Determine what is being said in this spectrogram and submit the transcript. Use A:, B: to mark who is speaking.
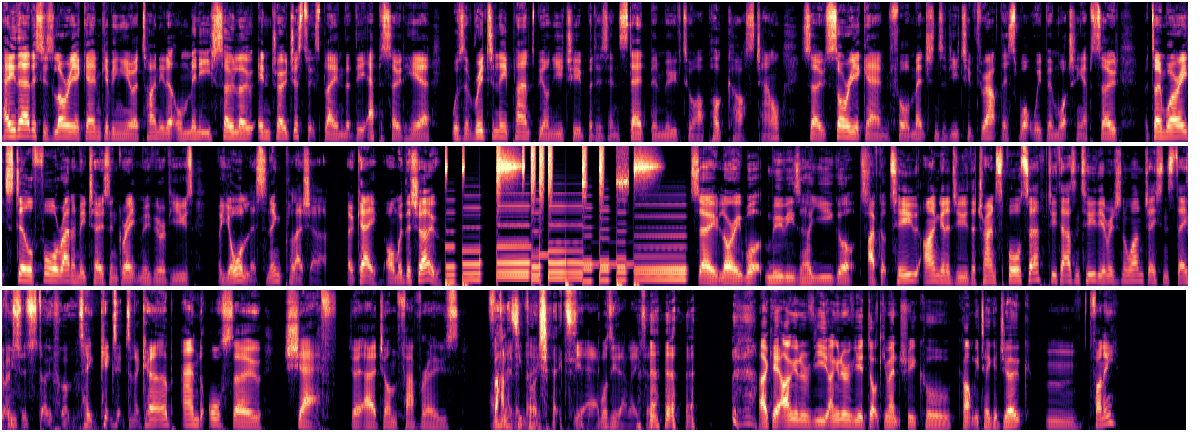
A: Hey there, this is Laurie again, giving you a tiny little mini solo intro just to explain that the episode here was originally planned to be on YouTube but has instead been moved to our podcast channel. So sorry again for mentions of YouTube throughout this What We've Been Watching episode, but don't worry, still four randomly chosen great movie reviews for your listening pleasure. Okay, on with the show.
B: So, Laurie, what movies have you got?
A: I've got two. I'm going to do The Transporter, 2002, the original one, Jason Statham.
B: Jason Statham.
A: Take, kicks it to the curb, and also Chef, uh, Jon Favreau's
B: Vanity. Project.
A: Yeah, we'll do that later.
B: okay, I'm gonna review. I'm gonna review a documentary called "Can't We Take a Joke."
A: mm, funny?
